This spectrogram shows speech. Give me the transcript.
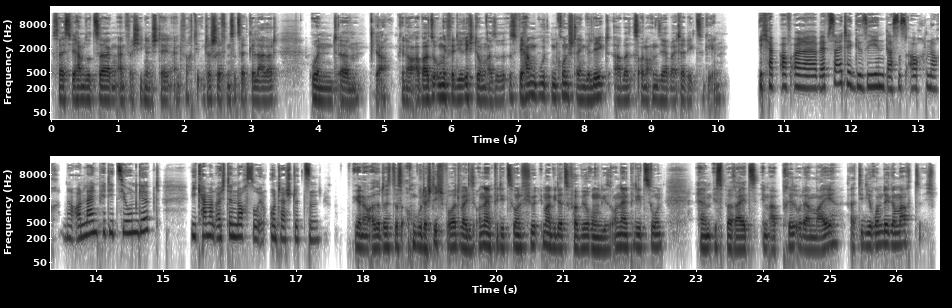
Das heißt, wir haben sozusagen an verschiedenen Stellen einfach die Unterschriften zurzeit gelagert. Und ähm, ja, genau, aber so ungefähr die Richtung. Also ist, wir haben einen guten Grundstein gelegt, aber es ist auch noch ein sehr weiter Weg zu gehen. Ich habe auf eurer Webseite gesehen, dass es auch noch eine Online-Petition gibt. Wie kann man euch denn noch so unterstützen? Genau, also das, das ist auch ein guter Stichwort, weil diese Online-Petition führt immer wieder zu Verwirrung. Diese Online-Petition ähm, ist bereits im April oder Mai, hat die die Runde gemacht. Ich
